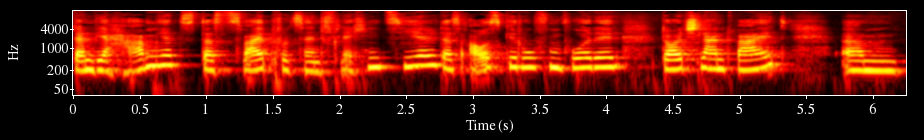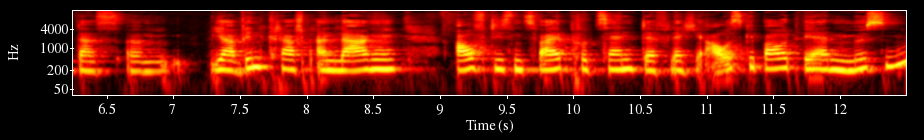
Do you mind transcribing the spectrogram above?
Denn wir haben jetzt das 2% Flächenziel, das ausgerufen wurde deutschlandweit, ähm, dass ähm, ja, Windkraftanlagen auf diesen 2% der Fläche ausgebaut werden müssen.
